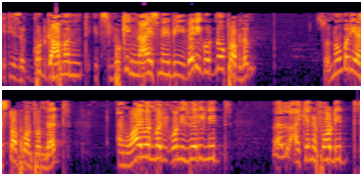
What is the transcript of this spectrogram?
It is a good garment. It's looking nice maybe. Very good, no problem. So nobody has stopped one from that. And why one, one is wearing it? Well, I can afford it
